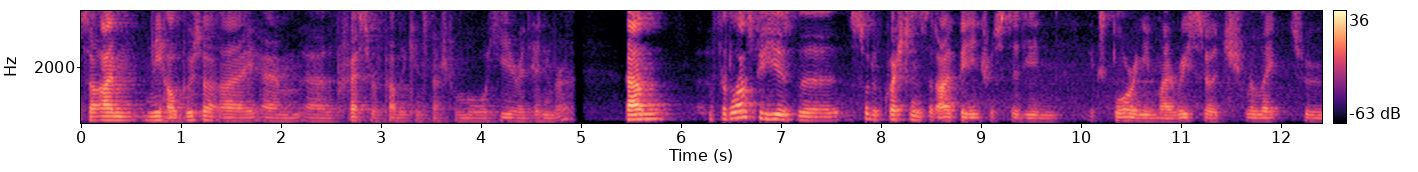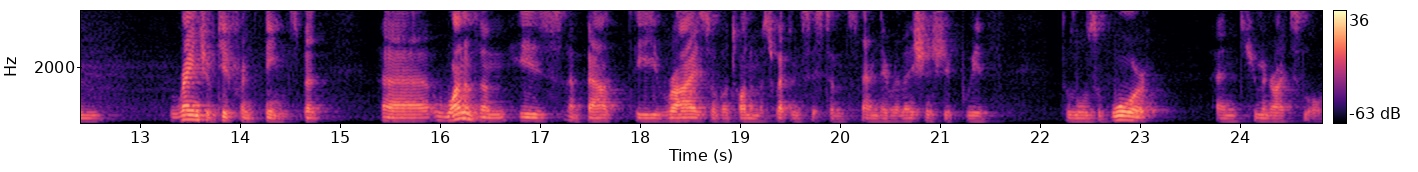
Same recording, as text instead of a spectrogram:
So I'm Nehal Bhuta. I am uh, the Professor of Public International Law here at Edinburgh. Um, for the last few years, the sort of questions that I've been interested in exploring in my research relate to a range of different things, but uh, one of them is about the rise of autonomous weapon systems and their relationship with the laws of war and human rights law.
